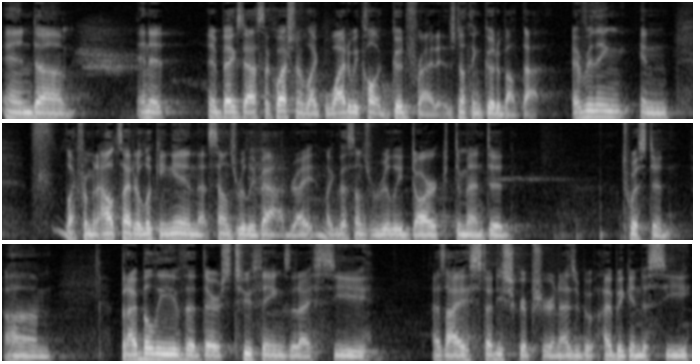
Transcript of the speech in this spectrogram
and um, and it it begs to ask the question of like, why do we call it Good Friday? There's nothing good about that. Everything in like from an outsider looking in, that sounds really bad, right? Like that sounds really dark, demented, twisted. Um, but I believe that there's two things that I see as I study Scripture and as I begin to see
